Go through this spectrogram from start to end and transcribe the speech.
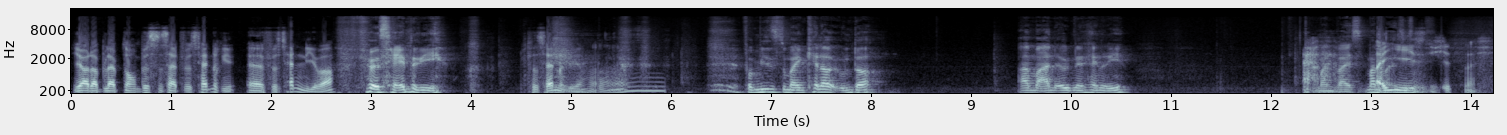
Ja, da bleibt noch ein bisschen Zeit fürs Henry, äh, fürs Handy, wa? Fürs Henry. Fürs Henry. Ah. Vermietest du meinen Keller unter? Einmal an irgendeinen Henry. Man weiß, man weiß. Weiß nicht. ich jetzt nicht.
